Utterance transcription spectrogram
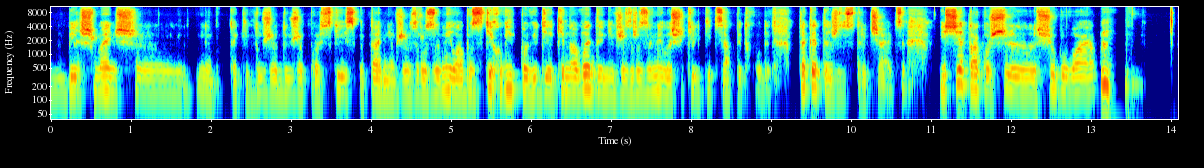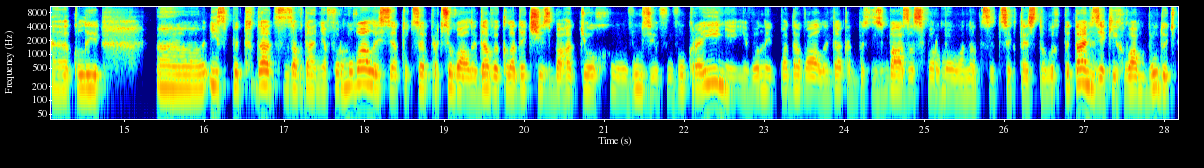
більш-менш е, ну, такі дуже-дуже прості з питання вже зрозуміло, або з тих відповідей, які наведені, вже зрозуміло, що тільки ця підходить. Таке теж зустрічається. І ще також, е, що буває, коли іспит, да, завдання формувалися, то це працювали да, викладачі з багатьох е, вузів в Україні, і вони подавали, да, как би з бази сформована цих тестових питань, з яких вам будуть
